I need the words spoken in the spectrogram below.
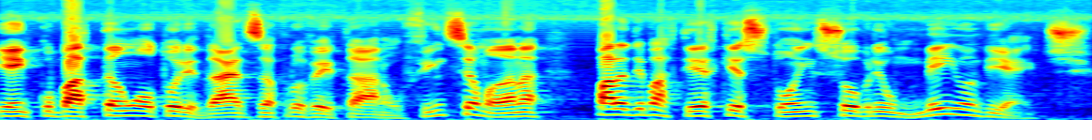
E em Cubatão, autoridades aproveitaram o fim de semana para debater questões sobre o meio ambiente.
